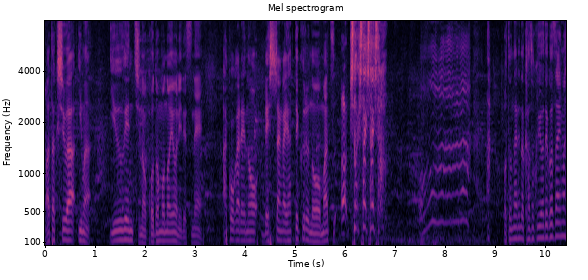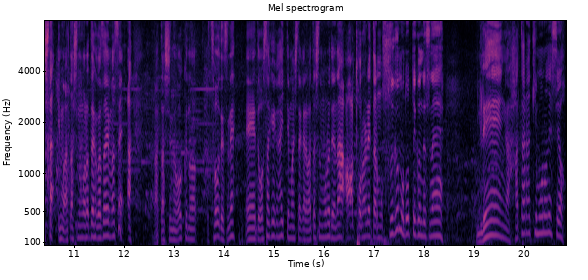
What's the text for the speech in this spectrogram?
私は今遊園地の子供のようにですね憧れの列車がやってくるのを待つ。あ来た来た来た来た。おー。あお隣の家族用でございました。今私のものではございません。あ私の奥のそうですね。えーとお酒が入ってましたから私のものではなあ取られたらもうすぐ戻っていくんですね。レーンが働き者ですよ。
